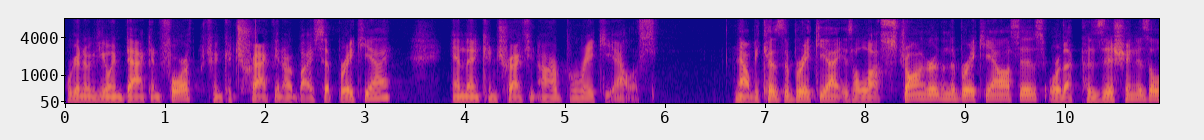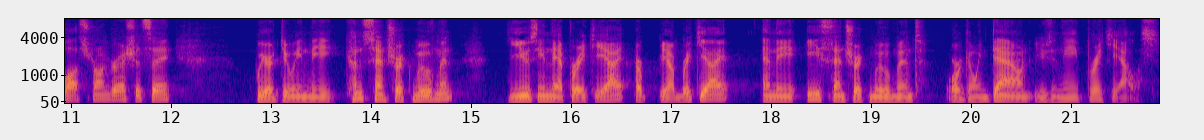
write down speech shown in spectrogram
We're going to be going back and forth between contracting our bicep brachii and then contracting our brachialis. Now, because the brachii is a lot stronger than the brachialis is, or that position is a lot stronger, I should say, we are doing the concentric movement using that brachii, or yeah, brachii and the eccentric movement, or going down, using the brachialis.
